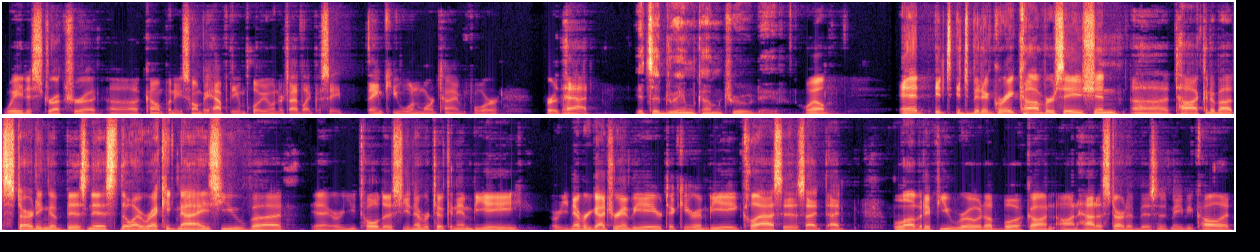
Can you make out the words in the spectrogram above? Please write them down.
way to structure a, a, company. So on behalf of the employee owners, I'd like to say thank you one more time for for that. It's a dream come true, Dave. Well. Ed, it's, it's been a great conversation uh, talking about starting a business. Though I recognize you've, uh, or you told us you never took an MBA or you never got your MBA or took your MBA classes, I'd, I'd love it if you wrote a book on on how to start a business. Maybe call it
